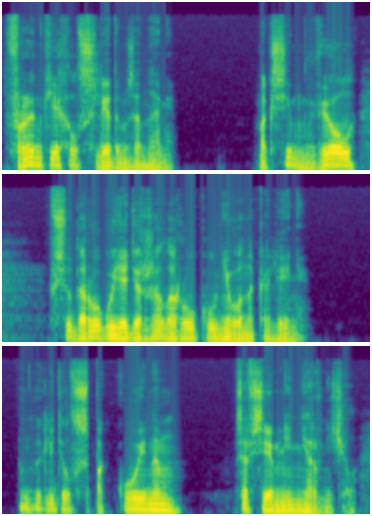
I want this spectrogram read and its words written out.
Фрэнк ехал следом за нами. Максим вел, всю дорогу я держала руку у него на колене. Он выглядел спокойным, совсем не нервничал —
